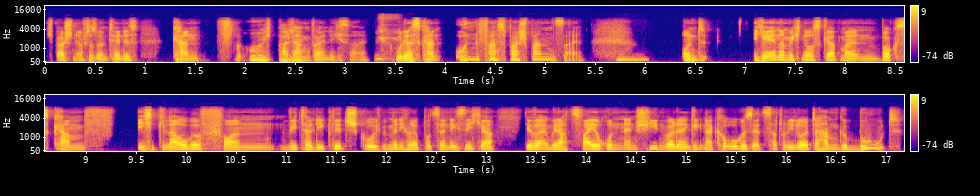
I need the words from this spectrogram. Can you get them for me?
ich war schon öfters beim Tennis, kann furchtbar langweilig sein. Oder es kann unfassbar spannend sein. Mhm. Und ich erinnere mich noch, es gab mal einen Boxkampf, ich glaube von Vitali Klitschko, ich bin mir nicht hundertprozentig sicher, der war irgendwie nach zwei Runden entschieden, weil er den Gegner K.O. gesetzt hat und die Leute haben geboot.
